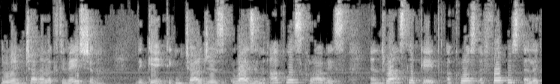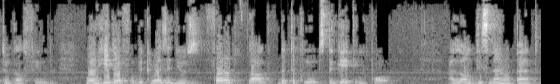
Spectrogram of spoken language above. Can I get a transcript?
during channel activation. The gating charges rise in aqueous crevices and translocate across a focused electrical field where hydrophobic residues form a plug that occludes the gating pore. Along this narrow path,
